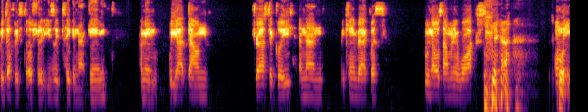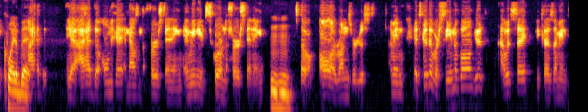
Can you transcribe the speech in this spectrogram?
we definitely still should have easily taken that game. I mean, we got down drastically, and then we came back with who knows how many walks. yeah, only, quite, a bit. I had, yeah, I had the only hit, and that was in the first inning, and we didn't score in the first inning. Mm-hmm. So all our runs were just. I mean, it's good that we're seeing the ball good. I would say because I mean, it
